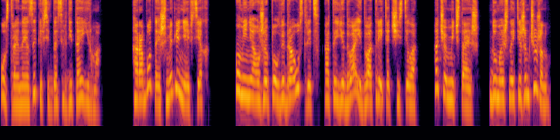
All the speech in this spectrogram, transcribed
острая на язык и всегда сердитая Ирма. «А работаешь медленнее всех. У меня уже полведра устриц, а ты едва-едва треть очистила. О чем мечтаешь? Думаешь найти жемчужину?»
